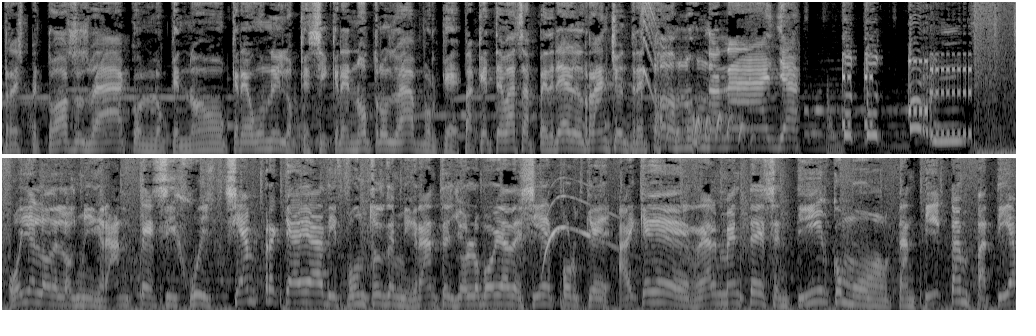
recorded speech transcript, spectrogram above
respetuosos, ¿verdad? Con lo que no cree uno y lo que sí creen otros, ¿verdad? Porque ¿para qué te vas a pedrear el rancho entre todo el mundo? Nah, ya. Oye, lo de los migrantes, hijo, siempre que haya difuntos de migrantes, yo lo voy a decir porque hay que realmente sentir como tantita empatía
